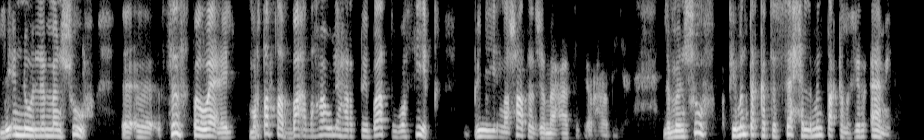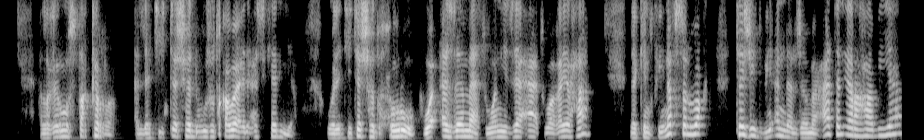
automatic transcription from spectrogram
لأنه لما نشوف آه، آه، ثلاث فواعل مرتبطة ببعضها ولها ارتباط وثيق بنشاط الجماعات الإرهابية. لما نشوف في منطقة الساحل المنطقة الغير آمنة الغير مستقرة التي تشهد وجود قواعد عسكرية والتي تشهد حروب وأزمات ونزاعات وغيرها لكن في نفس الوقت تجد بأن الجماعات الإرهابية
